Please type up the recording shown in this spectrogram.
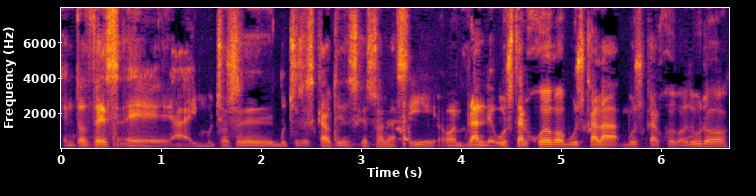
Entonces, eh, hay muchos, eh, muchos scoutings que son así. O en plan, le gusta el juego, busca, la, busca el juego duro.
